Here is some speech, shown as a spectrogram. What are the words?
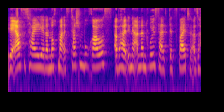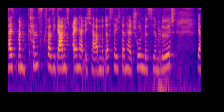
der erste Teil ja dann nochmal als Taschenbuch raus, aber halt in der anderen Größe als der zweite. Also heißt, man kann es quasi gar nicht einheitlich haben und das finde ich dann halt schon ein bisschen blöd. Ja,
